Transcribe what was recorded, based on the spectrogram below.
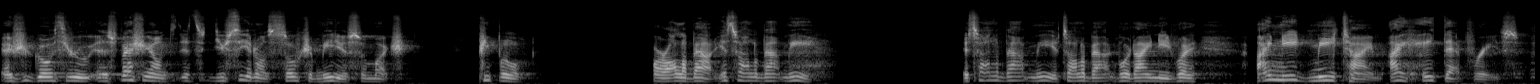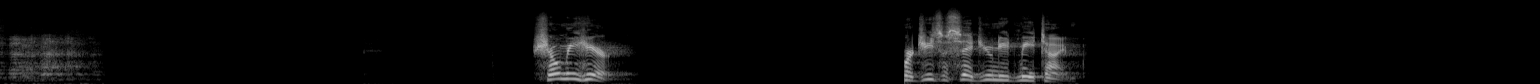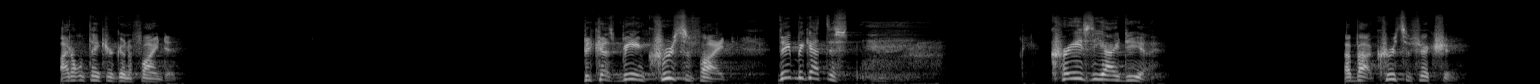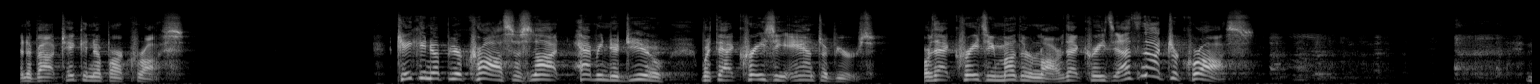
as you go through, especially on, you see it on social media so much. People are all about, it's all about me. It's all about me. It's all about what I need. What I need me time. I hate that phrase. Show me here where Jesus said, You need me time. I don't think you're going to find it. Because being crucified, they, got this crazy idea about crucifixion and about taking up our cross. Taking up your cross is not having to deal with that crazy aunt of yours or that crazy mother in law or that crazy, that's not your cross.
